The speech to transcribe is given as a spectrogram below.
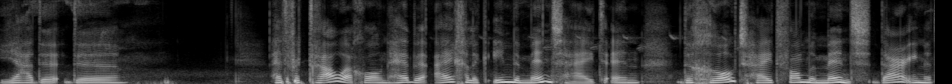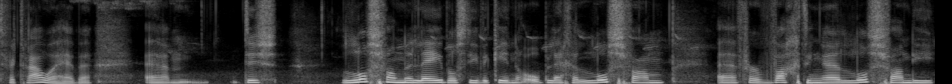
ja, de, de, het vertrouwen gewoon hebben eigenlijk in de mensheid en de grootsheid van de mens, daarin het vertrouwen hebben. Um, dus los van de labels die we kinderen opleggen, los van uh, verwachtingen, los van die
